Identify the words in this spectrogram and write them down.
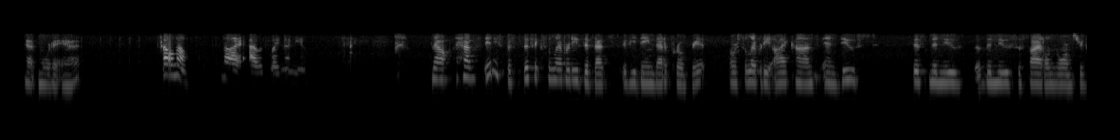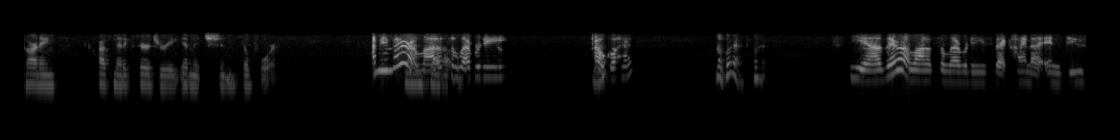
had more to add. Oh no, no, I, I was waiting on you. Now, have any specific celebrities, if that's if you deem that appropriate, or celebrity icons induced this the new the new societal norms regarding cosmetic surgery, image, and so forth? I mean, there are and, a lot uh, of celebrities. Oh, Mhm. go ahead. No, go ahead. Go ahead. Yeah, there are a lot of celebrities that kind of induce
